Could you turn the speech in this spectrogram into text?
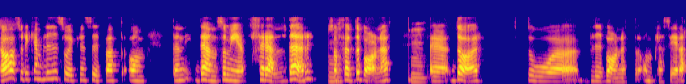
Ja, så det kan bli så i princip att om den, den som är förälder som mm. födde barnet mm. eh, dör så blir barnet omplacerat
